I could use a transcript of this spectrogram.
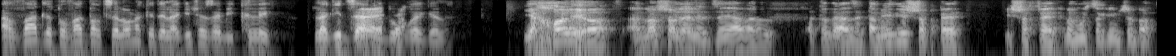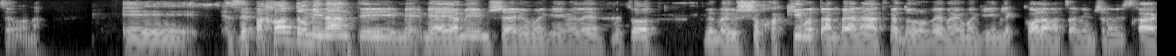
עבד לטובת ברצלונה כדי להגיד שזה מקרי. להגיד זה הכדורגל. יכול להיות, אני לא שולל את זה, אבל אתה יודע, זה תמיד יישפט, יישפט במושגים של ברצלונה. אה, זה פחות דומיננטי מהימים שהיו מגיעים אליהם קבוצות, והם היו שוחקים אותם בהנעת כדור, והם היו מגיעים לכל המצבים של המשחק,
